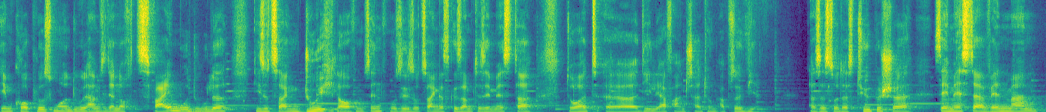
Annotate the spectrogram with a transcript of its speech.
dem Core Plus Modul haben Sie dann noch zwei Module, die sozusagen durchlaufend sind, wo Sie sozusagen das gesamte Semester dort äh, die Lehrveranstaltung absolvieren. Das ist so das typische Semester, wenn man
